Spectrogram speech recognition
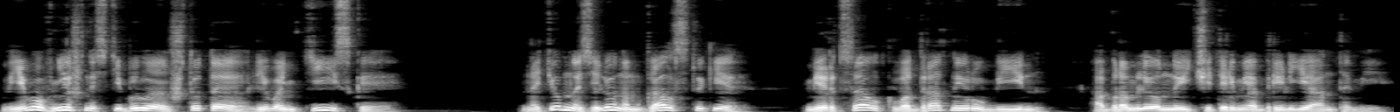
В его внешности было что-то левантийское. На темно-зеленом галстуке мерцал квадратный рубин, обрамленный четырьмя бриллиантами.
